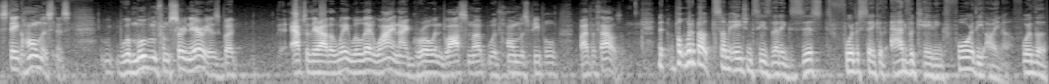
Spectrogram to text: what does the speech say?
state homelessness. We'll move them from certain areas, but after they're out of the way, we'll let Waianae grow and blossom up with homeless people by the thousand. But what about some agencies that exist for the sake of advocating for the Aina, for the,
